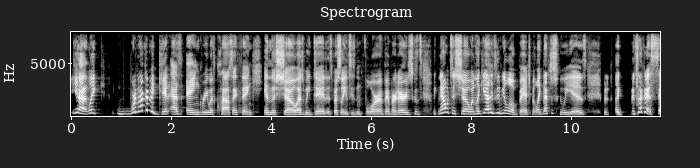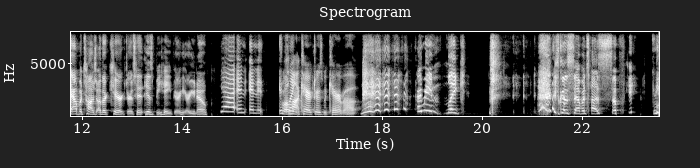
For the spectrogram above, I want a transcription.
Yeah, like we're not going to get as angry with Klaus, I think, in the show as we did, especially in season four of Vampire Diaries, because like now it's a show, and like yeah, he's gonna be a little bitch, but like that's just who he is. But like it's not going to sabotage other characters his, his behavior here, you know. Yeah, and and it it's well, like not characters we care about. I mean, like it's going to sabotage Sophie. no!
